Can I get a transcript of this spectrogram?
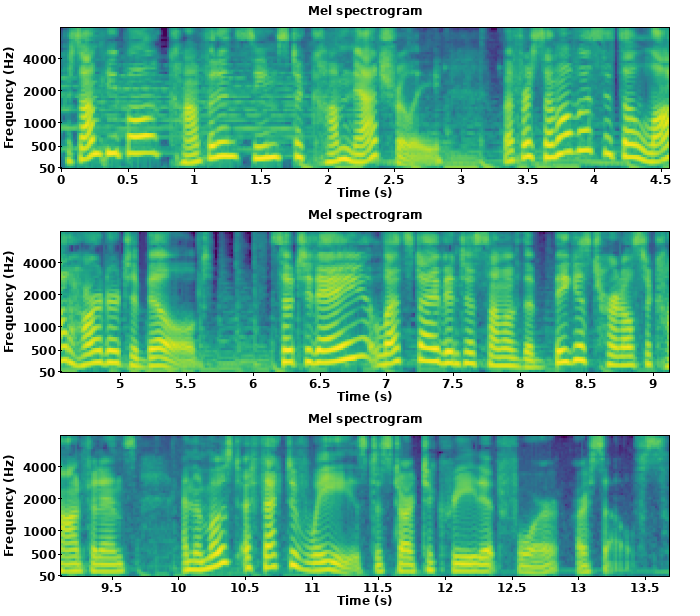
For some people, confidence seems to come naturally, but for some of us, it's a lot harder to build. So today, let's dive into some of the biggest hurdles to confidence and the most effective ways to start to create it for ourselves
